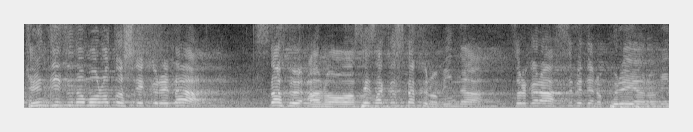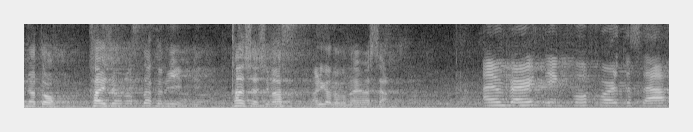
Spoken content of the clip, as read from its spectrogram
現実のものとしてくれたスタッフあの制作スタッフのみんなそれから全てのプレイヤーのみんなと会場のスタッフに感謝しますありがとうございました I am very thankful for the staff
